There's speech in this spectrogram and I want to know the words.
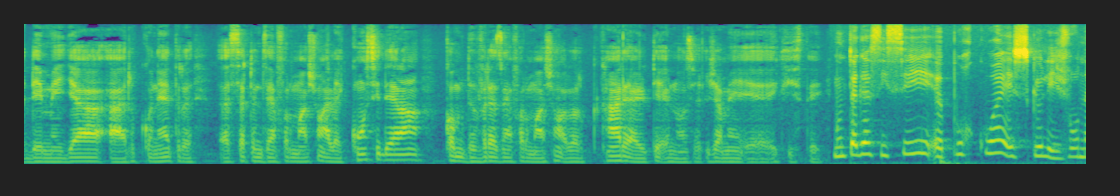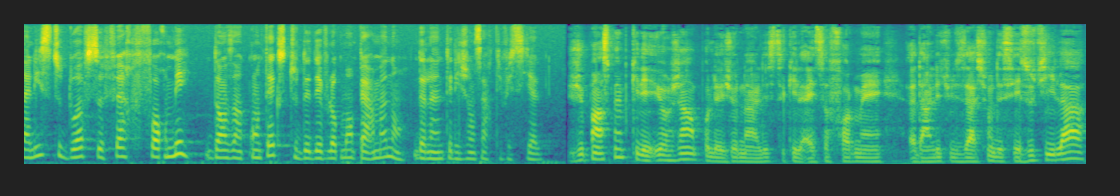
des médias à reconnaître euh, certaines informations, en les considérant comme de vraies informations, alors qu'en réalité, elles n'ont jamais euh, existé. Muntaga Sissé, euh, pourquoi est-ce que les journalistes doivent se faire former dans un contexte de développement permanent de l'intelligence artificielle? Je pense même qu'il est urgent pour les journalistes qu'ils aillent se former dans l'utilisation de ces outils-là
